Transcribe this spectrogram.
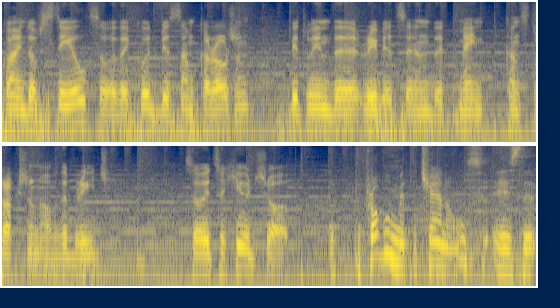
kind of steel so there could be some corrosion between the rivets and the main construction of the bridge. So it's a huge job. The problem with the channels is that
